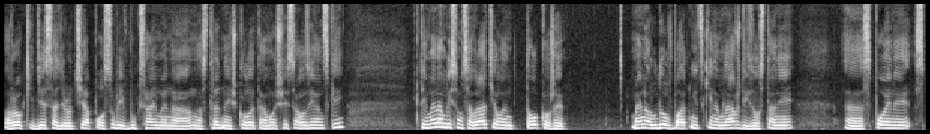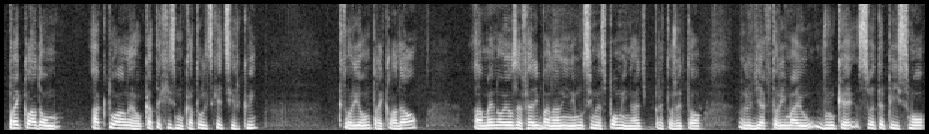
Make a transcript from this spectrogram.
roky, 10 ročia pôsobí v Buxheime na, na strednej škole tamojšej salesianskej. K tým menám by som sa vrátil len toľko, že meno Rudolf Blatnický nám navždy zostane e, spojené s prekladom aktuálneho katechizmu katolíckej cirkvi, ktorý on prekladal. A meno Jozef Heriban ani nemusíme spomínať, pretože to ľudia, ktorí majú v ruke sväté písmo,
